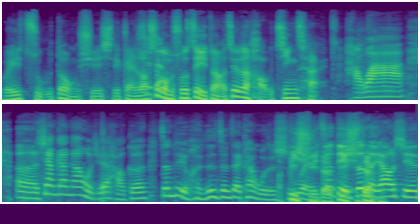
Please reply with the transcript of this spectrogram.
为主动学习的概念。老师跟我们说这一段啊，这段好精彩。好啊，呃，像刚刚我觉得好哥真的有很认真在看我的书，必须的，这点真的要先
